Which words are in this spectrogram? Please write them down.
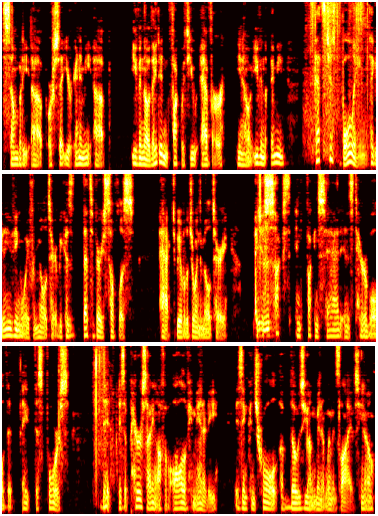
somebody up or set your enemy up, even though they didn't fuck with you ever? You know, even, I mean, that's just bullying, taking anything away from military because that's a very selfless act to be able to join the military. It just mm-hmm. sucks and fucking sad and it's terrible that a, this force that is a parasiting off of all of humanity is in control of those young men and women's lives, you know?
